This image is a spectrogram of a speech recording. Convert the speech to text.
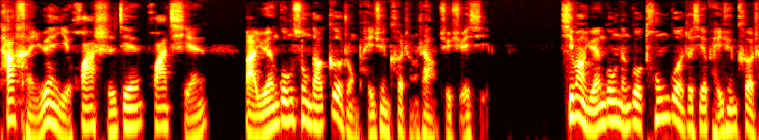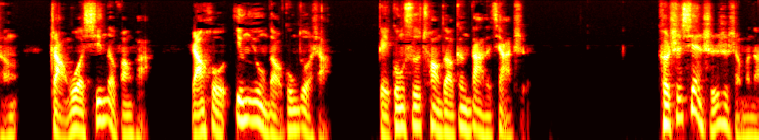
他很愿意花时间、花钱。把员工送到各种培训课程上去学习，希望员工能够通过这些培训课程掌握新的方法，然后应用到工作上，给公司创造更大的价值。可是现实是什么呢？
